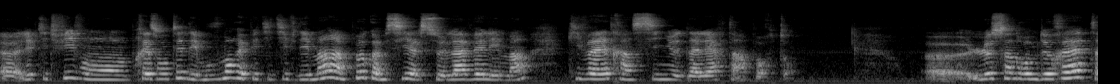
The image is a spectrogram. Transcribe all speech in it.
euh, les petites filles vont présenter des mouvements répétitifs des mains, un peu comme si elles se lavaient les mains, qui va être un signe d'alerte important. Le syndrome de Rett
